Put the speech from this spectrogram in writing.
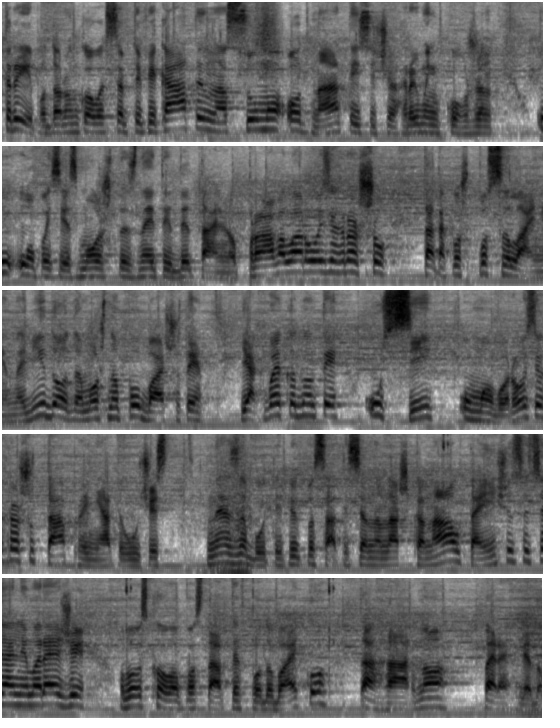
три подарункових сертифікати на суму 1 тисяча гривень кожен. У описі зможете знайти детально правила розіграшу та також посилання на відео, де можна побачити, як виконати усі умови розіграшу та прийняти участь. Не забудьте підписатися на наш канал та інші соціальні мережі. Обов'язково поставте вподобайку та гарного перегляду.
